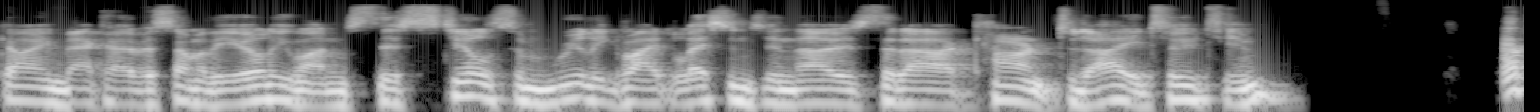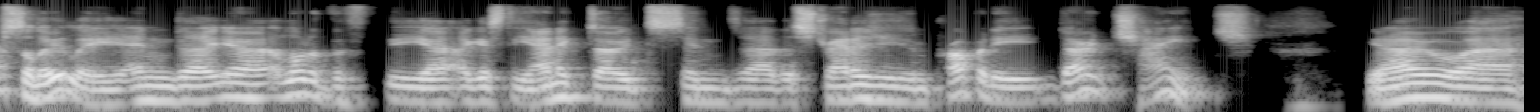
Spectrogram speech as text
going back over some of the early ones, there's still some really great lessons in those that are current today, too, Tim. Absolutely, and uh, you know, a lot of the, the uh, I guess the anecdotes and uh, the strategies and property don't change. You know, uh,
